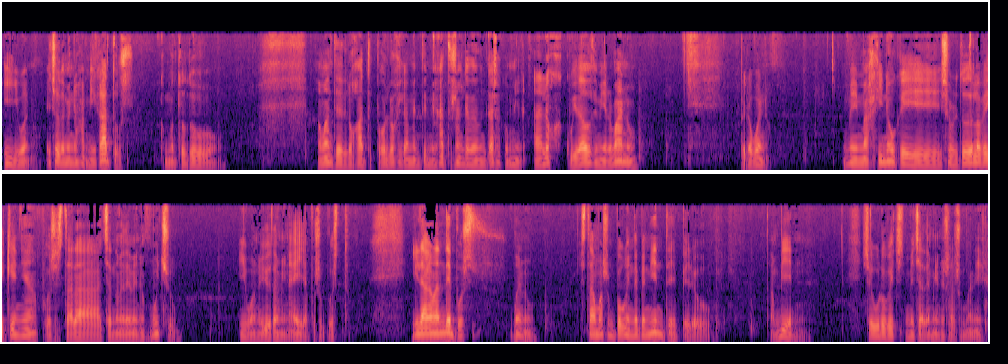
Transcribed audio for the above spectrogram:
Y bueno, echo de menos a mis gatos, como todo amante de los gatos. Pues lógicamente mis gatos se han quedado en casa con a los cuidados de mi hermano. Pero bueno, me imagino que sobre todo la pequeña pues estará echándome de menos mucho. Y bueno, yo también a ella, por supuesto. Y la grande pues bueno, está más un poco independiente, pero también seguro que me echa de menos a su manera.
